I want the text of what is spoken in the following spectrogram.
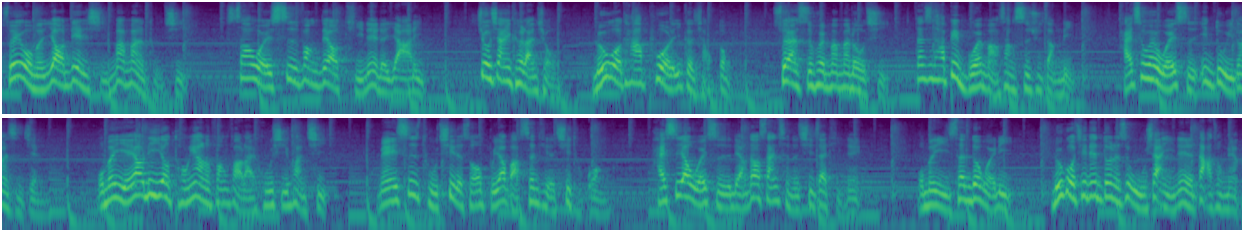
所以我们要练习慢慢的吐气，稍微释放掉体内的压力。就像一颗篮球，如果它破了一个小洞，虽然是会慢慢漏气，但是它并不会马上失去张力，还是会维持硬度一段时间。我们也要利用同样的方法来呼吸换气。每一次吐气的时候，不要把身体的气吐光，还是要维持两到三成的气在体内。我们以深蹲为例，如果今天蹲的是五下以内的大重量，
